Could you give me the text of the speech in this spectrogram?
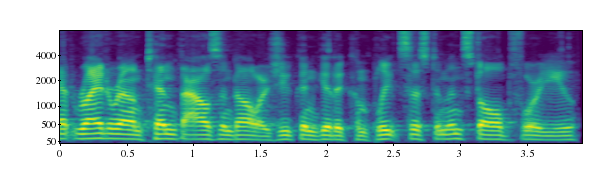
at right around $10,000. You can get a complete system installed for you,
